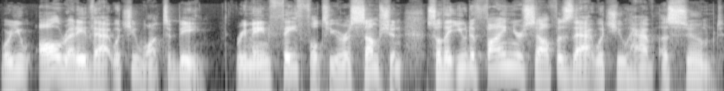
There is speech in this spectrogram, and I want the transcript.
were you already that which you want to be. Remain faithful to your assumption so that you define yourself as that which you have assumed.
